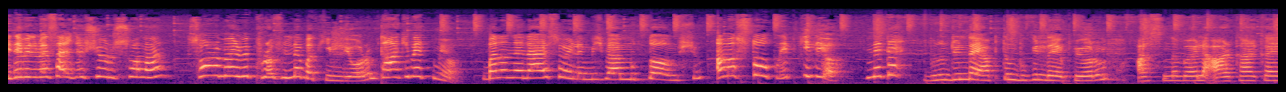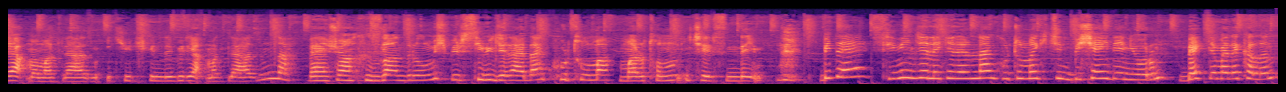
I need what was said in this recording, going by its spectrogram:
Bir de biz mesajlaşıyoruz falan. Sonra böyle bir profiline bakayım diyorum. Takip etmiyor. Bana neler söylemiş ben mutlu olmuşum. Ama stalklayıp gidiyor. Neden? Bunu dün de yaptım, bugün de yapıyorum. Aslında böyle arka arkaya yapmamak lazım. 2-3 günde bir yapmak lazım da. Ben şu an hızlandırılmış bir sivilcelerden kurtulma maratonunun içerisindeyim. bir de sivilce lekelerinden kurtulmak için bir şey deniyorum. Beklemede kalın.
